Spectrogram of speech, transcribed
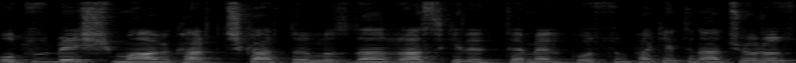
35 mavi kart çıkarttığımızda rastgele temel kostüm paketini açıyoruz.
